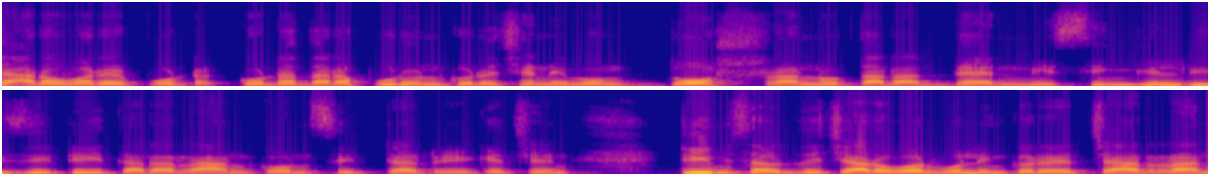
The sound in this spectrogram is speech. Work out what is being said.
চার ওভারের কোটা তারা পূরণ করেছেন এবং দশ রানও তারা দেননি। সিঙ্গেল ডিজিটেই তারা রান কনসিডটা রেখেছেন। টিম সাউদি চার ওভার বোলিং করে চার রান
